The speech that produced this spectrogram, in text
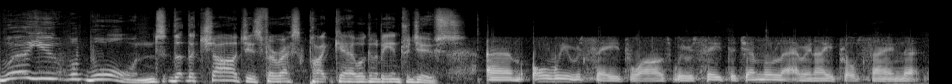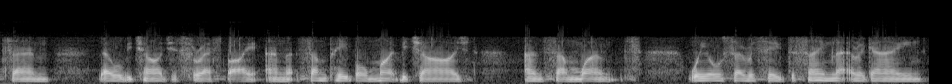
Were you warned that the charges for respite care were going to be introduced? Um, all we received was we received a general letter in April saying that um, there will be charges for respite and that some people might be charged and some won't. We also received the same letter again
